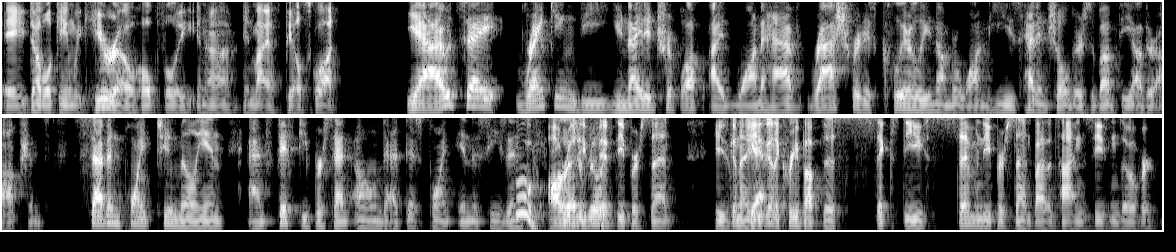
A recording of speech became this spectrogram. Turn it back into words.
a double game week hero, hopefully in a in my FPL squad. Yeah, I would say ranking the United triple up, I'd want to have Rashford is clearly number one. He's head and shoulders above the other options. 7.2 million and 50% owned at this point in the season. Ooh, already really, 50%. He's gonna yeah. he's gonna creep up to 60, 70% by the time the season's over.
